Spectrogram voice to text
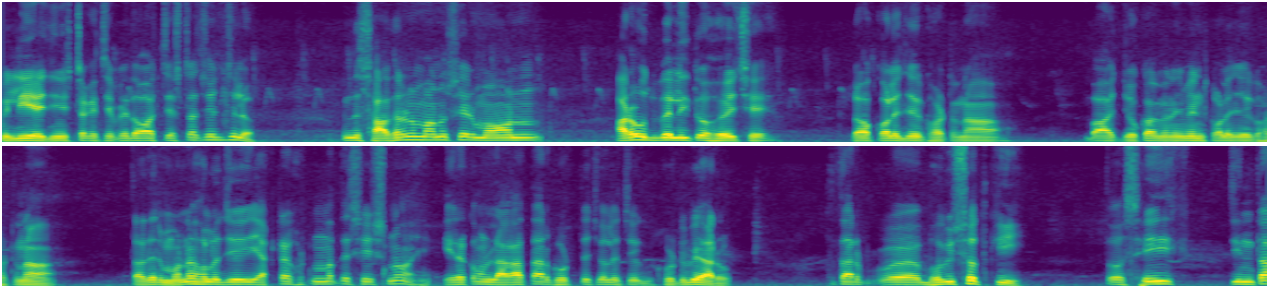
মিলিয়ে জিনিসটাকে চেপে দেওয়ার চেষ্টা চলছিল। কিন্তু সাধারণ মানুষের মন আরও উদ্বেলিত হয়েছে। ল কলেজের ঘটনা বা জোকা ম্যানেজমেন্ট কলেজের ঘটনা তাদের মনে হলো যে এই একটা ঘটনাতে শেষ নয় এরকম লাগাতার ঘটতে চলেছে ঘটবে আরও তো তার ভবিষ্যৎ কী? তো সেই চিন্তা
